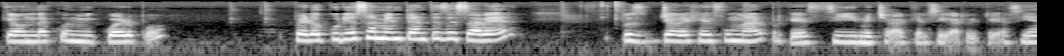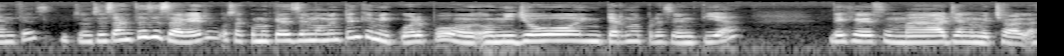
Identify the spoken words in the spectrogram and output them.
qué onda con mi cuerpo. Pero curiosamente antes de saber, pues yo dejé de fumar porque sí me echaba aquí el cigarrito y así antes. Entonces antes de saber, o sea, como que desde el momento en que mi cuerpo o, mi yo interno presentía, dejé de fumar, ya no me echaba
